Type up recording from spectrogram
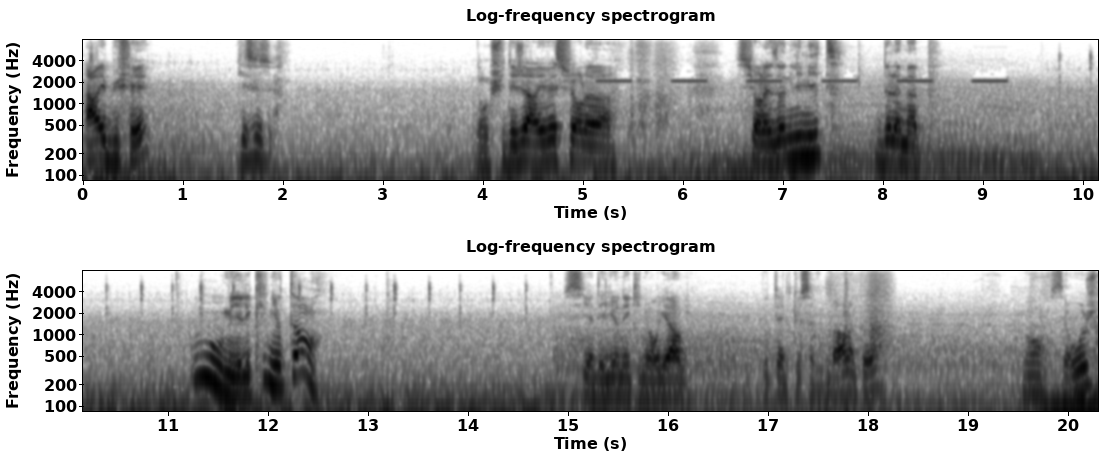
Arrêt buffet. Qu'est-ce que Donc je suis déjà arrivé sur le sur la zone limite de la map. Ouh, mais il y a les clignotants S'il y a des Lyonnais qui nous regardent, Peut-être que ça vous parle un peu. Bon, c'est rouge.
